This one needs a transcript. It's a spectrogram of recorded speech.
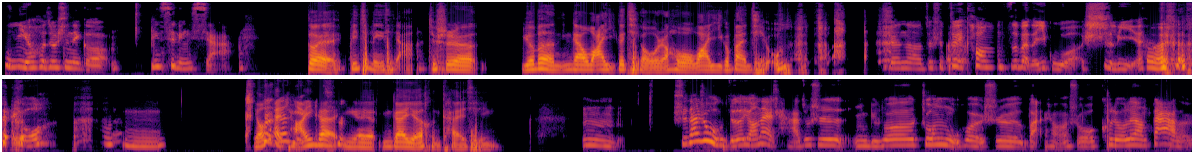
你以后就是那个冰淇淋侠，对，冰淇淋侠就是原本应该挖一个球，然后我挖一个半球，真的就是对抗资本的一股势力，嗯加油！嗯，摇奶茶应该应该也应该也很开心，嗯，是，但是我觉得摇奶茶就是你比如说中午或者是晚上的时候客流量大的，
